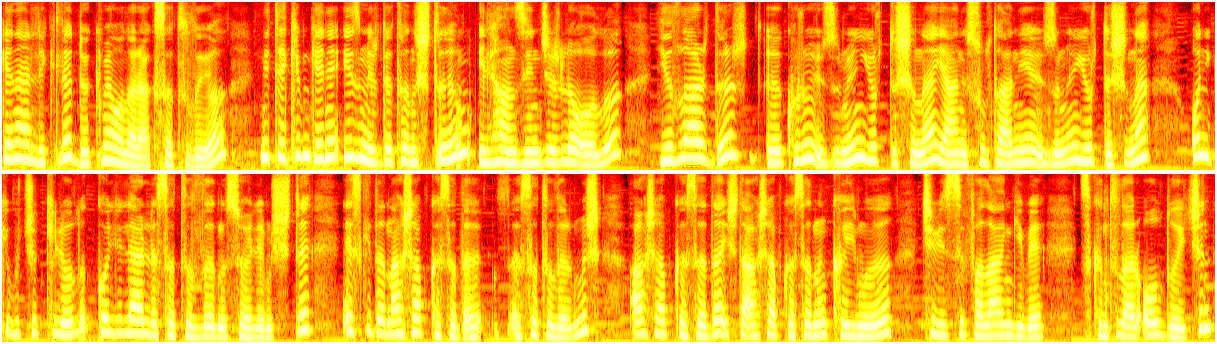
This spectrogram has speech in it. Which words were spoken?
Genellikle dökme olarak satılıyor. Nitekim gene İzmir'de tanıştığım İlhan Zincirlioğlu yıllardır e, kuru üzümün yurt dışına yani sultaniye üzümün yurt dışına 12,5 kiloluk kolilerle satıldığını söylemişti. Eskiden ahşap kasada e, satılırmış. Ahşap kasada işte ahşap kasanın kıymığı, çivisi falan gibi sıkıntılar olduğu için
